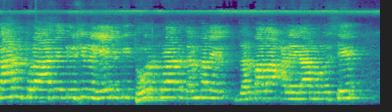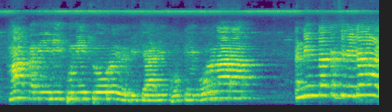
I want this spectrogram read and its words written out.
कारण तुला असे दिवशी येईल की थोर कुळात जन्मले जन्माला आलेला मनुष्य हा कधीही कुणी चोर विचारी खोटे बोलणारा निंदक शिविगाळ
